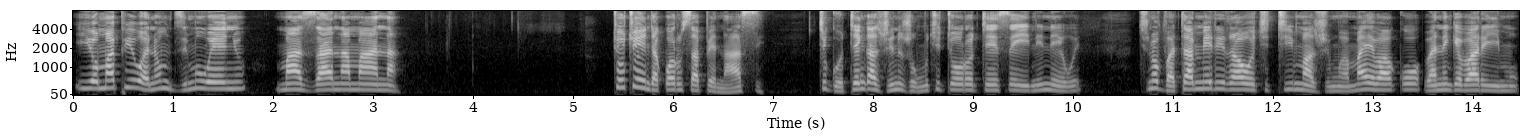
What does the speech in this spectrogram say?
iyo mapiwa nomudzimu wenyu mazana mana. Totoenda kwarusape nhasi tigotenga zvinhu zvomuchitoro tese ini newe. Tinobva tamirirawo chitima zvimwe mai vako vanenge varimo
